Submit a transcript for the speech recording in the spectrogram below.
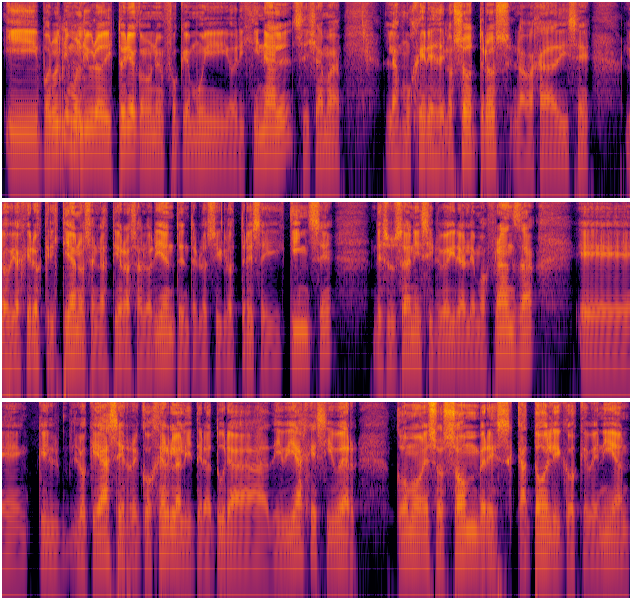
Y por último, un libro de historia con un enfoque muy original, se llama Las mujeres de los otros. La bajada dice Los viajeros cristianos en las tierras al oriente entre los siglos XIII y XV de Susana y Silveira Lemos Franza, eh, que lo que hace es recoger la literatura de viajes y ver cómo esos hombres católicos que venían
